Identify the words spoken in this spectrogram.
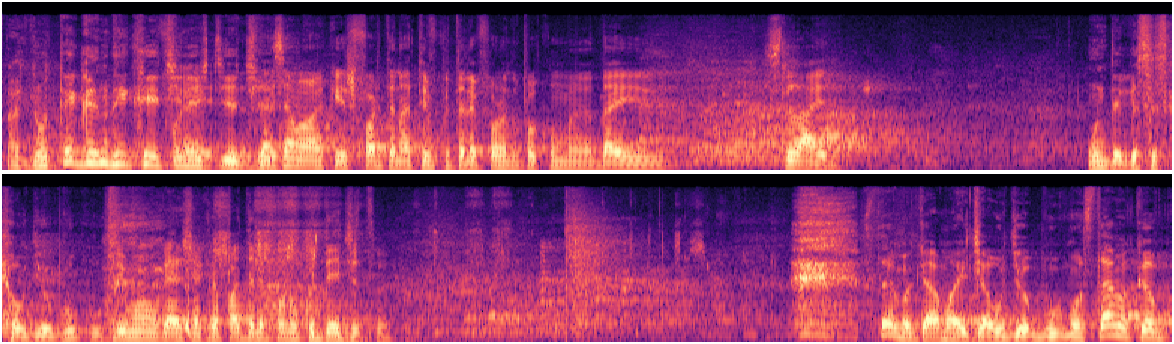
A, nu te gândi că e cine știe Îți dai ce. seama că ești foarte nativ cu telefonul după cum uh, dai slide. Unde găsesc audiobook-ul? Primul om care și-a crăpat telefonul cu degetul. Stai mă că am aici audiobook, mă. Stai mă că,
